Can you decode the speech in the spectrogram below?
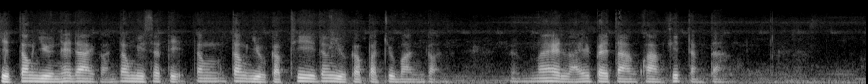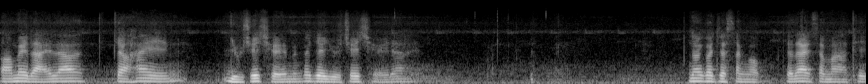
จิตต้องยืนให้ได้ก่อน ต้องมีสติต้องต้องอยู่กับที่ต้องอยู่กับปัจจุบันก่อน ไม่ให้ไหลไปตามความคิดต่างๆพอไม่ไหลแล้วจะให้ อยู่เฉยๆมันก็จะอยู่เฉยๆได้ นั่นก็จะสงบจะได้สมาธิ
